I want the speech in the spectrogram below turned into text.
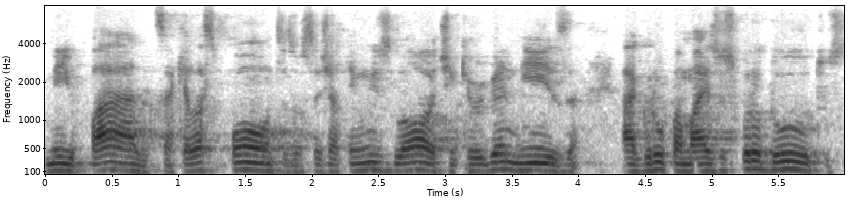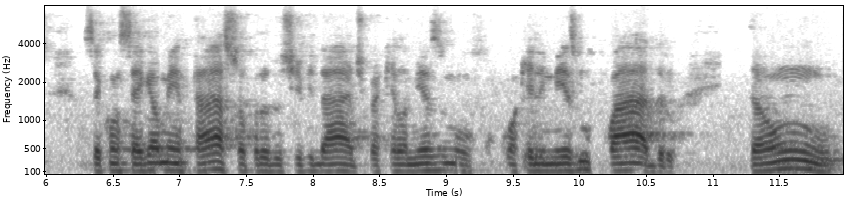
meio pallets, aquelas pontas, você já tem um slot que organiza, agrupa mais os produtos, você consegue aumentar a sua produtividade com, aquela mesmo, com aquele mesmo quadro. Então,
